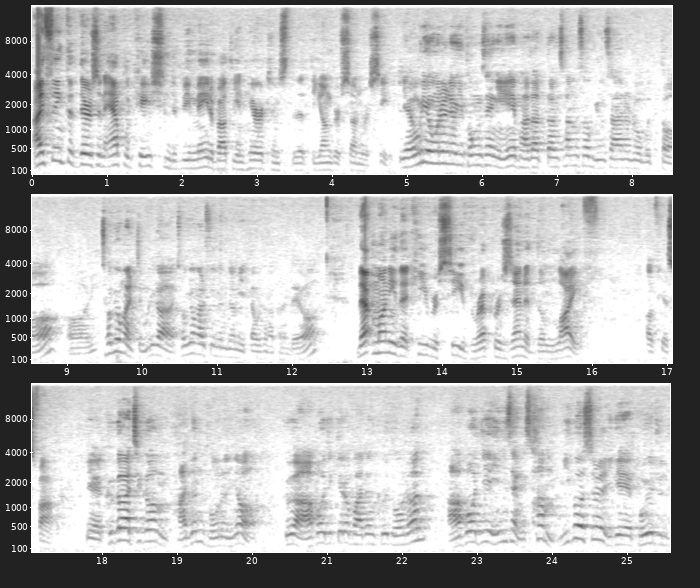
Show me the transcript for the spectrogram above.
I think that there's an application to be made about the inheritance that the younger son received. 예, 우리 오늘 여기 동생이 받았던 상속 유산으로부터 어, 적용할 점 우리가 적용할 수 있는 점이 있다고 생각하는데요. That money that he received represented the life of his father. 예, 그가 지금 받은 돈은요. 그 아버지께로 받은 그 돈은 아버지의 인생, 삶 이것을 이게 보여준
